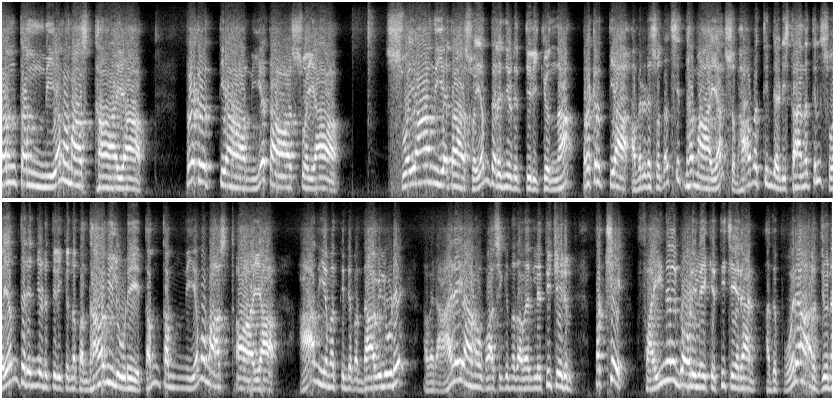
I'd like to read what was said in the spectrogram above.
തം തം നിയമമാസ്ഥായ പ്രകൃത്യ നിയതാശ്വയ സ്വയാനിയത സ്വയം തിരഞ്ഞെടുത്തിരിക്കുന്ന പ്രകൃത്യ അവരുടെ സ്വതസിദ്ധമായ സ്വഭാവത്തിന്റെ അടിസ്ഥാനത്തിൽ സ്വയം തിരഞ്ഞെടുത്തിരിക്കുന്ന പന്ഥാവിലൂടെ തം തം നിയമമാസ്ഥായ ആ നിയമത്തിന്റെ പന്ഥാവിലൂടെ അവരാരെയാണ് ഉപാസിക്കുന്നത് അവരിൽ എത്തിച്ചേരും. പക്ഷേ ഫൈനൽ ഗോളിലേക്ക് എത്തിച്ചേരാൻ അത് പോരാ അർജുന.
